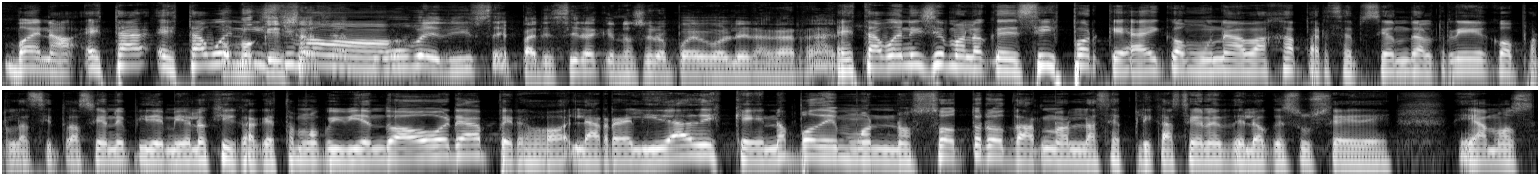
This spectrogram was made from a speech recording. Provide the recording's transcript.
Bueno, está, está Como que ya, buenísimo. tuve, dice, pareciera que no se lo puede volver a agarrar. Está buenísimo lo que decís porque hay como una baja percepción del riesgo por la situación epidemiológica que estamos viviendo ahora, pero la realidad es que no podemos nosotros darnos las explicaciones de lo que sucede. Digamos,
